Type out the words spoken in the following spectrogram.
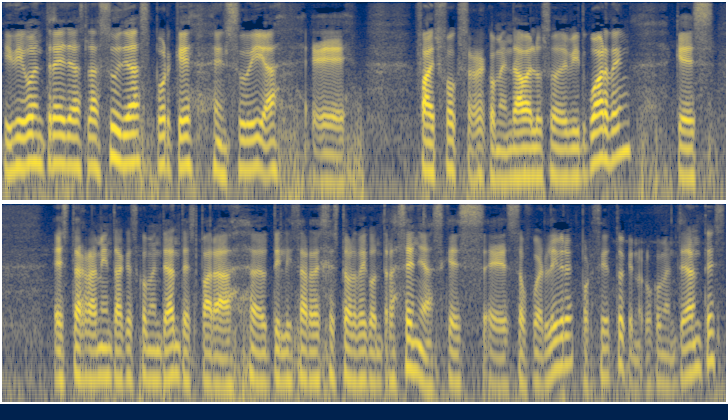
Y digo entre ellas las suyas porque en su día eh, Firefox recomendaba el uso de Bitwarden, que es esta herramienta que os comenté antes para eh, utilizar de gestor de contraseñas, que es eh, software libre, por cierto, que no lo comenté antes.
